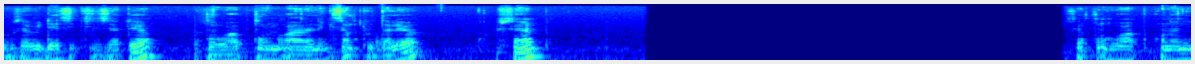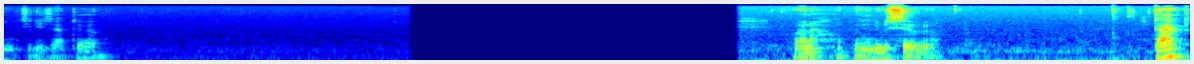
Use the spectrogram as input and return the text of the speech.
Vous avez des utilisateurs. On va prendre un exemple tout à l'heure. Simple. On va prendre un utilisateur. Voilà, Windows Server. Tac.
